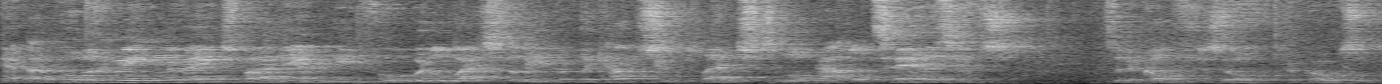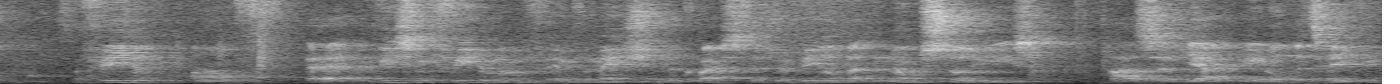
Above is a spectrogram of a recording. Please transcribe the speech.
At a public meeting arranged by the MD for Whittle West, the leader of the council pledged to look at alternatives to the Golf resort proposal. A, freedom of, uh, a recent Freedom of Information request has revealed that no studies has of yet been undertaken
